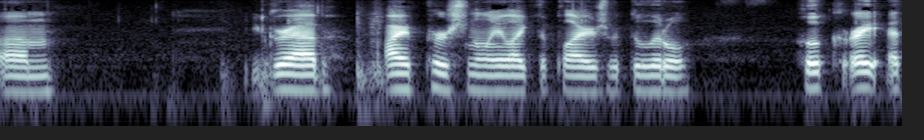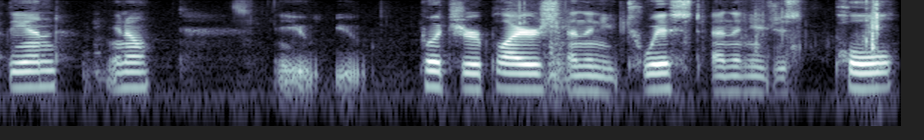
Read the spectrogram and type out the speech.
Um, you grab. I personally like the pliers with the little hook right at the end. You know, you you put your pliers and then you twist and then you just pull.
